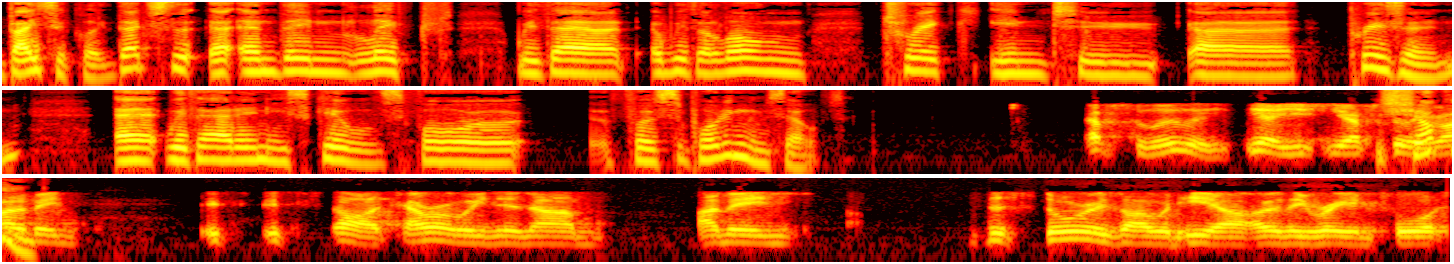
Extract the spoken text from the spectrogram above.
basically that's the, and then left without with a long trek into uh, prison uh, without any skills for for supporting themselves. Absolutely, yeah, you, are absolutely Shocking. right. I mean, it's it's oh, it's harrowing, and um, I mean, the stories I would hear only reinforce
